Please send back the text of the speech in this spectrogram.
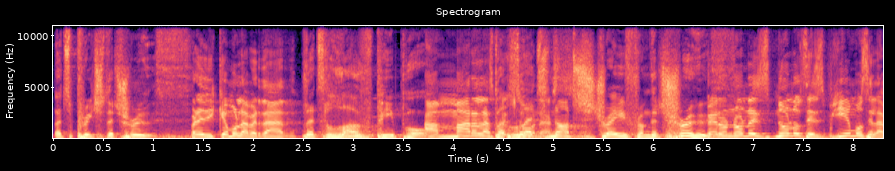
let's preach the truth. prediquemos la verdad, Let's love people, amar a las but let's not personas, stray from the truth. pero no, les- no nos desviemos de la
